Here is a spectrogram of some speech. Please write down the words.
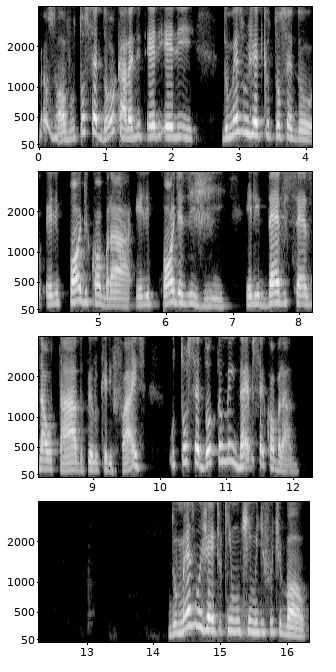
Meus ovos. O torcedor, cara, ele, ele, ele, do mesmo jeito que o torcedor, ele pode cobrar, ele pode exigir, ele deve ser exaltado pelo que ele faz, o torcedor também deve ser cobrado. Do mesmo jeito que um time de futebol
